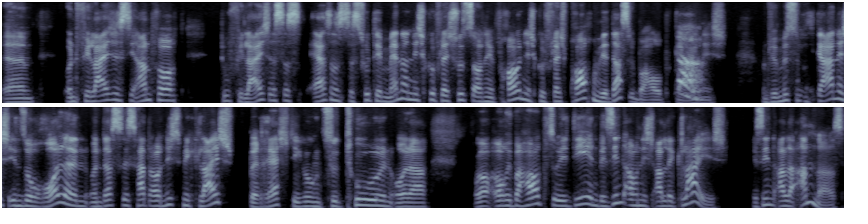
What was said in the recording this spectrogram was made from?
Ähm, und vielleicht ist die Antwort, du, vielleicht ist es erstens, das tut den Männern nicht gut, vielleicht tut es auch den Frauen nicht gut, vielleicht brauchen wir das überhaupt gar ja. nicht. Und wir müssen uns gar nicht in so Rollen, und das ist, hat auch nichts mit Gleichberechtigung zu tun oder, oder auch überhaupt so Ideen. Wir sind auch nicht alle gleich. Wir sind alle anders.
